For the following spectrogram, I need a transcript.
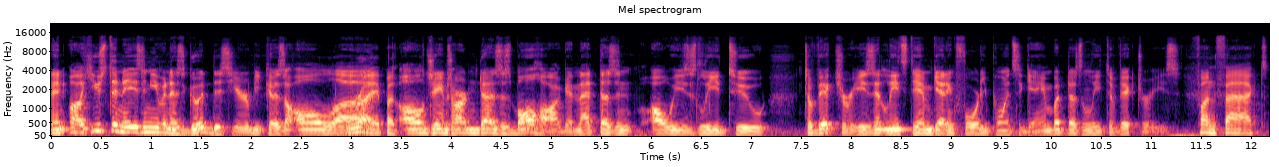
And uh, Houston isn't even as good this year because all uh, Right, but- all James Harden does is ball hog, and that doesn't always lead to to victories. It leads to him getting forty points a game, but doesn't lead to victories. Fun fact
